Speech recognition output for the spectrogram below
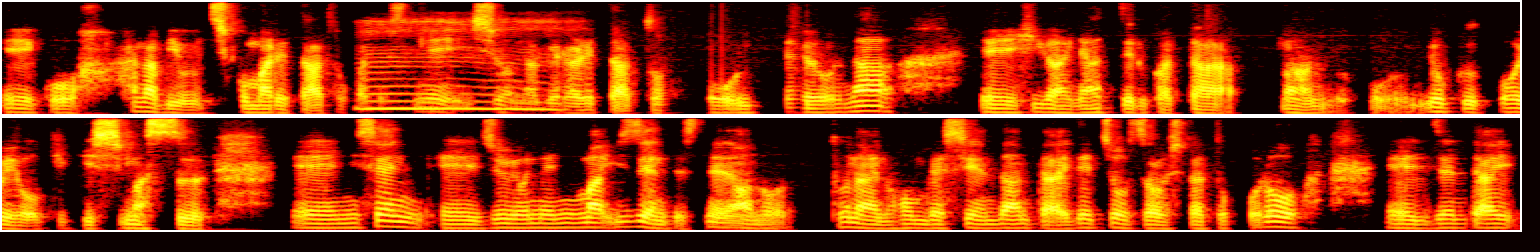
えー、こう花火を打ち込まれたとかですね、石を投げられたといったような、え被害に遭っている方、まあ、よく声をお聞きします。え2014年に、まあ、以前ですね、あの、都内のホームレス支援団体で調査をしたところ、え全体、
